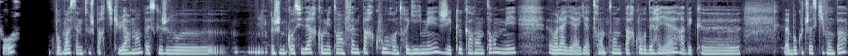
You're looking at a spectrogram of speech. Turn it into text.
pour pour moi, ça me touche particulièrement parce que je je me considère comme étant en fin de parcours entre guillemets. J'ai que 40 ans, mais euh, voilà, il y a, y a 30 ans de parcours derrière avec euh, bah, beaucoup de choses qui vont pas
